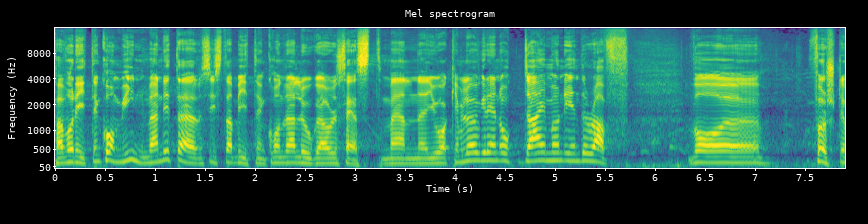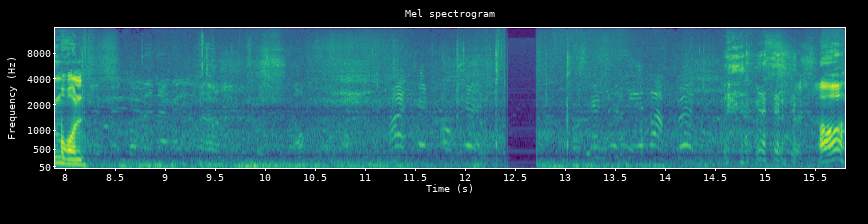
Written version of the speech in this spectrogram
Favoriten kom invändigt där sista biten, Konrad Lugauers häst. Men Joakim Lövgren och Diamond in the Rough var uh, först i mål. Ja.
